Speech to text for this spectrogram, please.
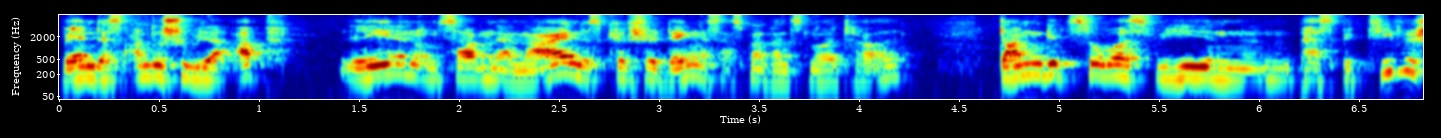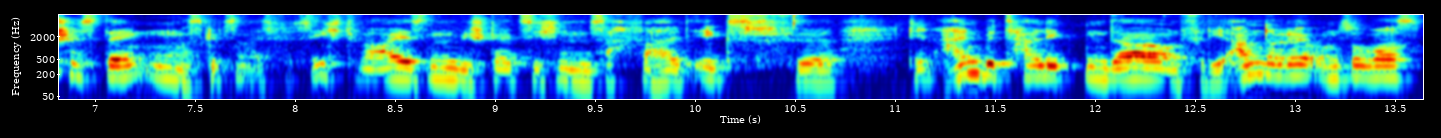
Während das andere schon wieder ablehnen und sagen, na nein, das kritische Denken ist erstmal ganz neutral. Dann gibt es sowas wie ein perspektivisches Denken. Was gibt es denn als für Sichtweisen? Wie stellt sich ein Sachverhalt X für den einen Beteiligten dar und für die andere und sowas?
